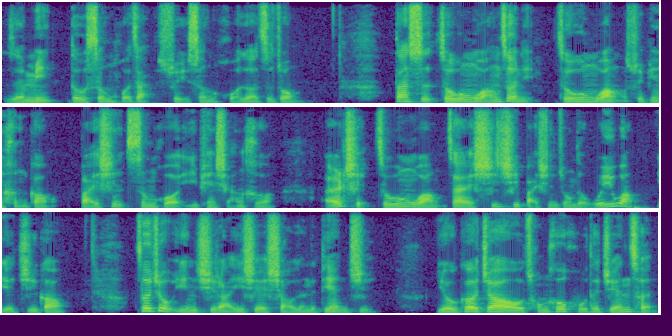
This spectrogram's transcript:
人民都生活在水深火热之中。但是周文王这里，周文王水平很高，百姓生活一片祥和，而且周文王在西岐百姓中的威望也极高，这就引起了一些小人的惦记。有个叫崇侯虎的奸臣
